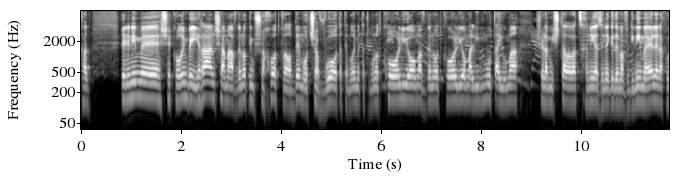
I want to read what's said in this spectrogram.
אחד. לעניינים אה, שקורים באיראן, שם ההפגנות נמשכות כבר הרבה מאוד שבועות. אתם רואים את התמונות. כל יום, הפגנות כל יום, אלימות איומה של המשטר הרצחני הזה נגד המפגינים האלה. אנחנו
